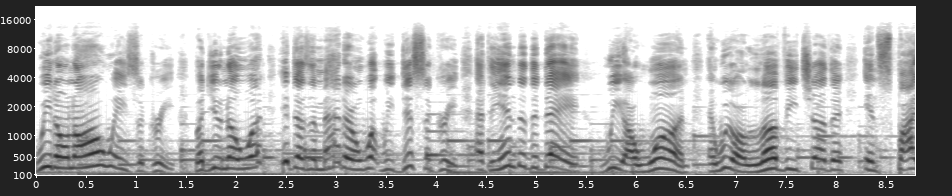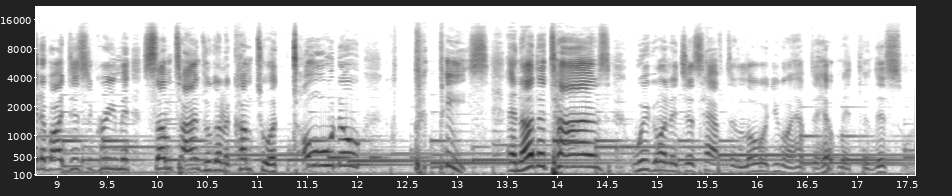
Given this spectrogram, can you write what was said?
We don't always agree. But you know what? It doesn't matter on what we disagree. At the end of the day, we are one and we're going to love each other in spite of our disagreement. Sometimes we're going to come to a total peace. And other times we're going to just have to, Lord, you're going to have to help me through this one.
